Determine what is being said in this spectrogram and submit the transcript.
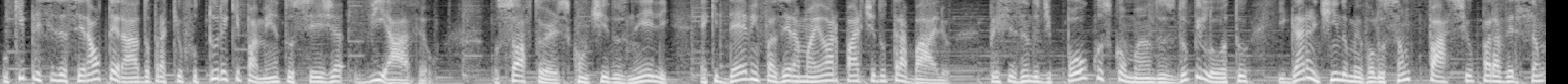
o que precisa ser alterado para que o futuro equipamento seja viável. Os softwares contidos nele é que devem fazer a maior parte do trabalho, precisando de poucos comandos do piloto e garantindo uma evolução fácil para a versão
